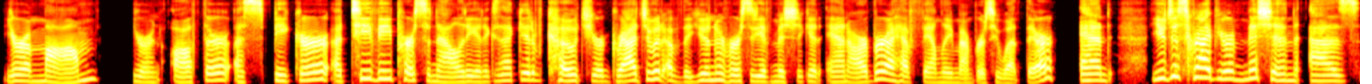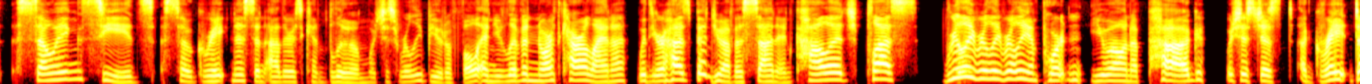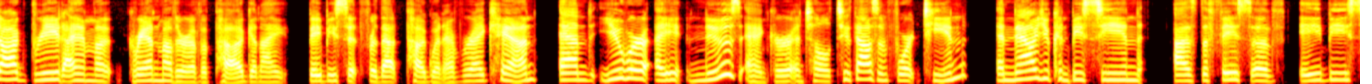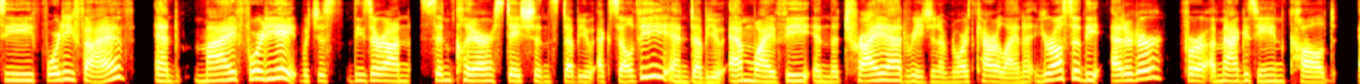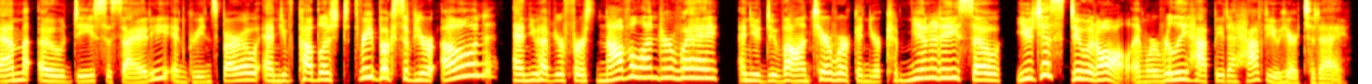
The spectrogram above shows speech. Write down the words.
You're a mom, you're an author, a speaker, a TV personality, an executive coach. You're a graduate of the University of Michigan, Ann Arbor. I have family members who went there. And you describe your mission as sowing seeds so greatness in others can bloom, which is really beautiful. And you live in North Carolina with your husband. You have a son in college. Plus, really, really, really important, you own a pug, which is just a great dog breed. I am a grandmother of a pug, and I babysit for that pug whenever I can. And you were a news anchor until 2014. And now you can be seen as the face of ABC 45 and My 48, which is these are on Sinclair stations WXLV and WMYV in the Triad region of North Carolina. You're also the editor for a magazine called MOD Society in Greensboro, and you've published three books of your own, and you have your first novel underway, and you do volunteer work in your community. So you just do it all, and we're really happy to have you here today.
